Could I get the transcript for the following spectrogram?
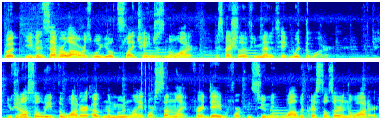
but even several hours will yield slight changes in the water, especially if you meditate with the water. You can also leave the water out in the moonlight or sunlight for a day before consuming while the crystals are in the water.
